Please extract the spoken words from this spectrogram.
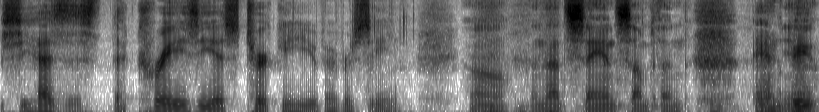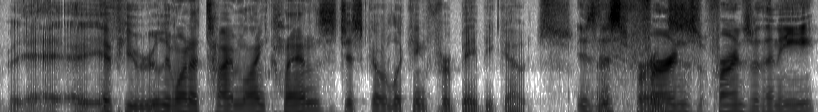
she has this, the craziest turkey you've ever seen. Oh, and that's saying something. And Yeah. be, if you really want a timeline cleanse, just go looking for baby goats. Is That's this ferns? Ferns with an e?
